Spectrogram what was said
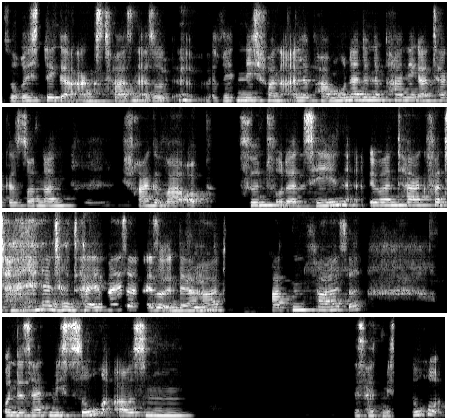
so richtige Angstphasen. Also äh, wir reden nicht von alle paar Monate eine Panikattacke, sondern die Frage war, ob fünf oder zehn über den Tag verteilt, teilweise, also in der okay. harten Phase. Und es hat mich so aus dem, es hat mich so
